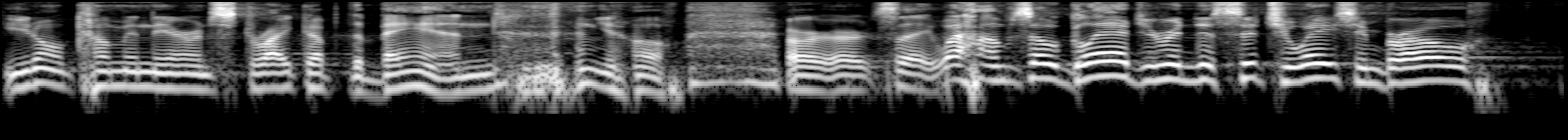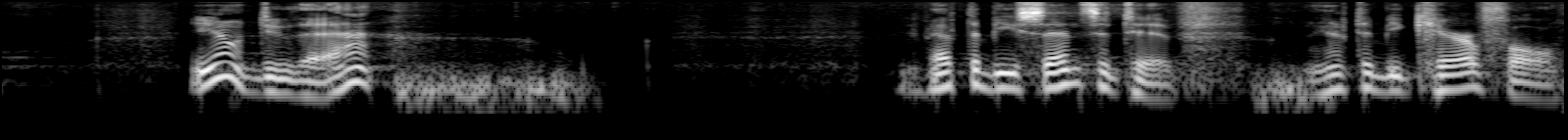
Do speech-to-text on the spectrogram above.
you don't come in there and strike up the band, you know, or, or say, Well, I'm so glad you're in this situation, bro. You don't do that. You have to be sensitive, you have to be careful.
